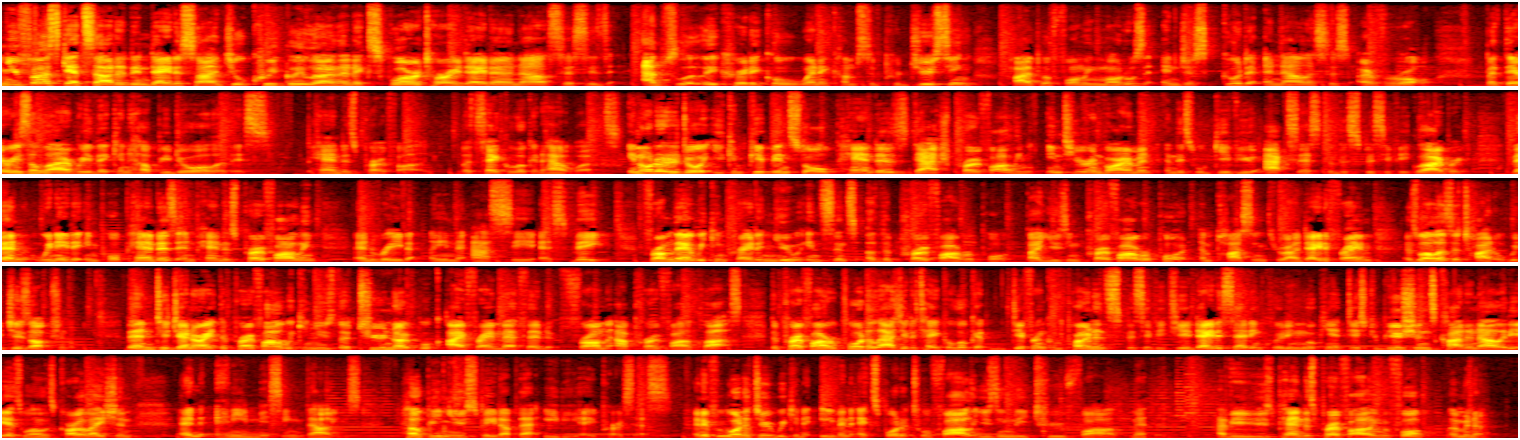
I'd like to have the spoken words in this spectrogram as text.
When you first get started in data science, you'll quickly learn that exploratory data analysis is absolutely critical when it comes to producing high performing models and just good analysis overall. But there is a library that can help you do all of this pandas profiling. Let's take a look at how it works. In order to do it, you can pip install pandas-profiling into your environment and this will give you access to the specific library. Then we need to import pandas and pandas profiling and read in our CSV. From there, we can create a new instance of the profile report by using profile report and passing through our data frame as well as a title, which is optional. Then to generate the profile, we can use the toNotebook iframe method from our profile class. The profile report allows you to take a look at different components specific to your dataset, including looking at distributions, cardinality, as well as correlation, and any missing values helping you speed up that EDA process. And if we wanted to, we can even export it to a file using the toFile method. Have you used Pandas profiling before? Let me know.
